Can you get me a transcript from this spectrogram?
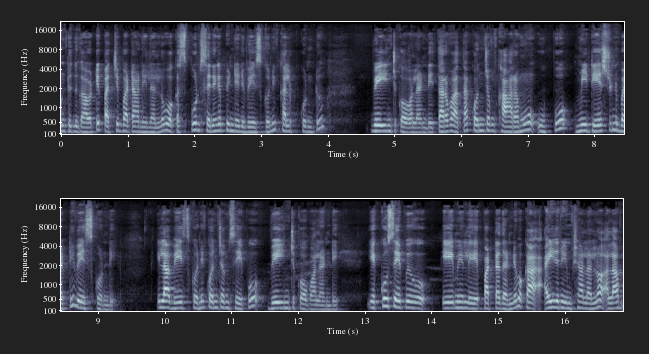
ఉంటుంది కాబట్టి పచ్చి బఠానీలలో ఒక స్పూన్ శనగపిండిని వేసుకొని కలుపుకుంటూ వేయించుకోవాలండి. తర్వాత కొంచెం కారము ఉప్పు మీ టేస్ట్ని బట్టి వేసుకోండి. ఇలా వేసుకొని కొంచెం సేపు వేయించుకోవాలండి. ఎక్కువసేపు ఏమీ లే పట్టదండి. ఒక ఐదు నిమిషాలలో అలా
